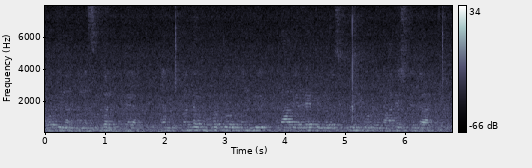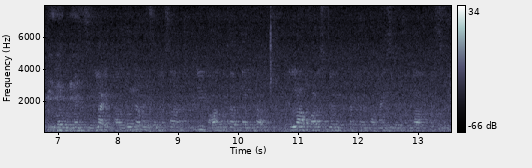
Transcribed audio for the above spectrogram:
ಅವತ್ತಿನ ನನ್ನ ಸಿಬ್ಬಂದಿ ಯಾಕಂದ್ರೆ ನಾನು ಬಂದ ತೊಂಬತ್ತು ಮಂದಿ ಅದಾದ ಎರಡೇ ತಿಂಗಳು ಸುಪ್ರೀಂ ಕೋರ್ಟ್ ಒಂದು ಆದೇಶದಿಂದ ಒಂದು ಮೈನ್ಸ್ ಎಲ್ಲ ಅದೊಂದೇ ಮೈಸಲ್ಲ ಸಹ ಭಾರತದಾದ್ಯಂತ ಎಲ್ಲ ಫಾರೆಸ್ಟ್ನಲ್ಲಿ ಇರ್ತಕ್ಕಂಥ ಮೈಸೂರು ಎಲ್ಲ ಪರಿಸ್ಥಿತಿ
